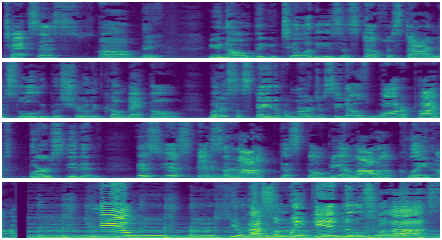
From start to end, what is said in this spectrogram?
Texas, uh, the you know the utilities and stuff are starting to slowly but surely come back on. But it's a state of emergency. Those water pipes bursted, and it's it's it's a lot of it's gonna be a lot of clean. Uh, now you got some Weeknd news for us.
